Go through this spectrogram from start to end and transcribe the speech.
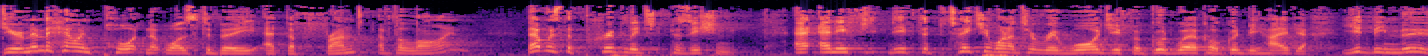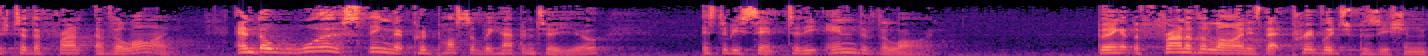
do you remember how important it was to be at the front of the line? That was the privileged position. And if, if the teacher wanted to reward you for good work or good behaviour, you'd be moved to the front of the line. And the worst thing that could possibly happen to you is to be sent to the end of the line. Being at the front of the line is that privileged position,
